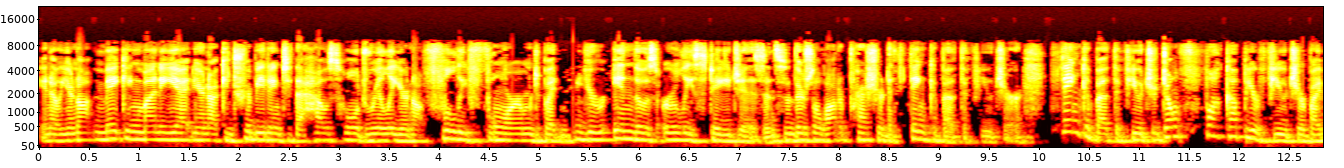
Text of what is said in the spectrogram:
You know, you're not making money yet, you're not contributing to the household really, you're not fully formed, but you're in those early stages. And so there's a lot of pressure to think about the future. Think about the future. Don't fuck up your future by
